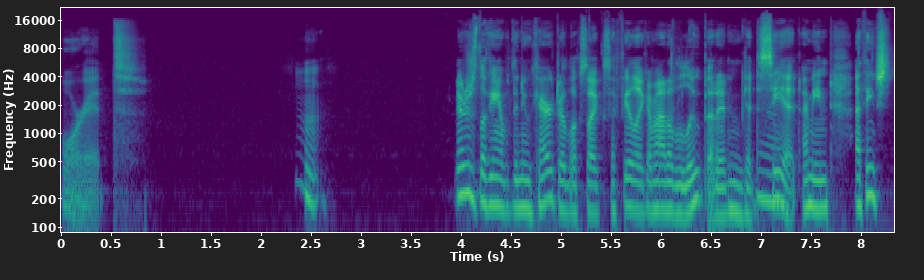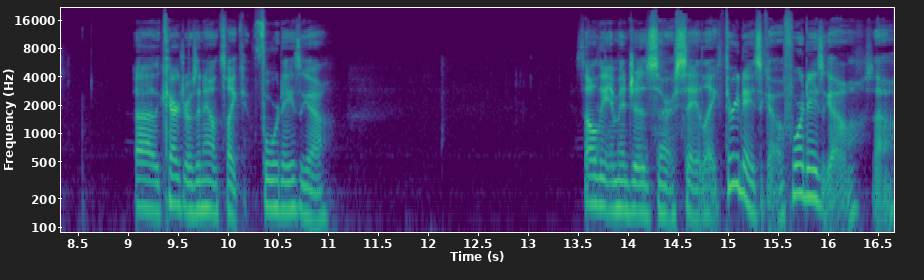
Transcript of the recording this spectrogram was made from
for it. Hmm. They're just looking at what the new character looks like because I feel like I'm out of the loop, but I didn't get to see it. I mean, I think uh, the character was announced like four days ago. So all the images are say like three days ago, four days ago. So.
